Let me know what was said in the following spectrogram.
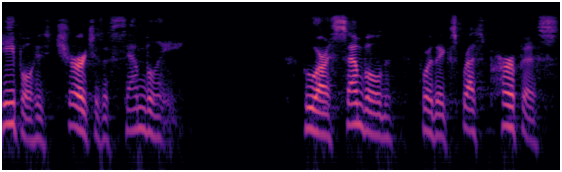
people, his church, his assembly, who are assembled for the express purpose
